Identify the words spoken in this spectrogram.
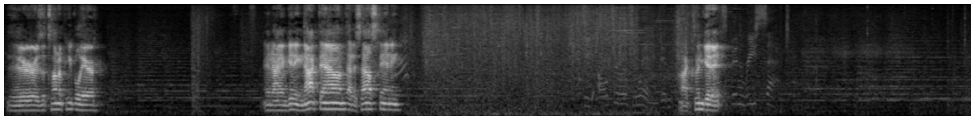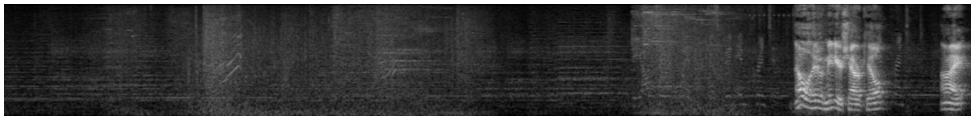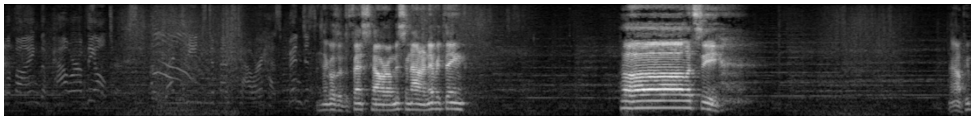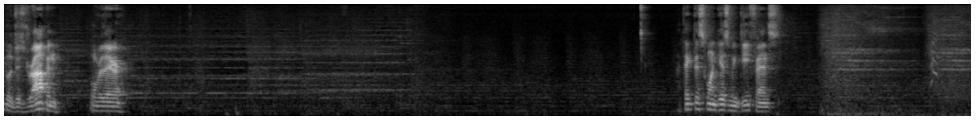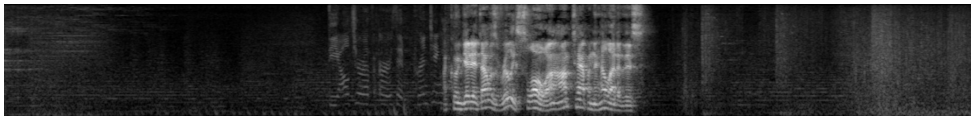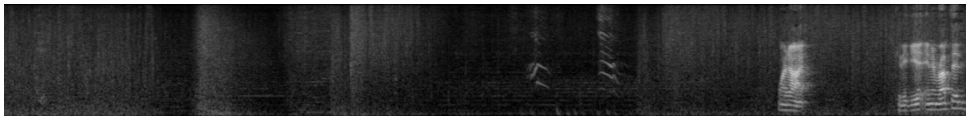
There's a ton of people here. And I am getting knocked down. That is outstanding. I couldn't get it. Oh, there's a meteor shower kill. Alright. There goes the defense tower. I'm missing out on everything. Uh, let's see. Now, people are just dropping over there. I think this one gives me defense. I couldn't get it. That was really slow. I am tapping the hell out of this. Why not? Can he get interrupted?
